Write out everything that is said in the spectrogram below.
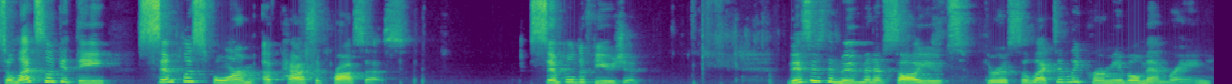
So let's look at the simplest form of passive process, simple diffusion. This is the movement of solutes through a selectively permeable membrane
